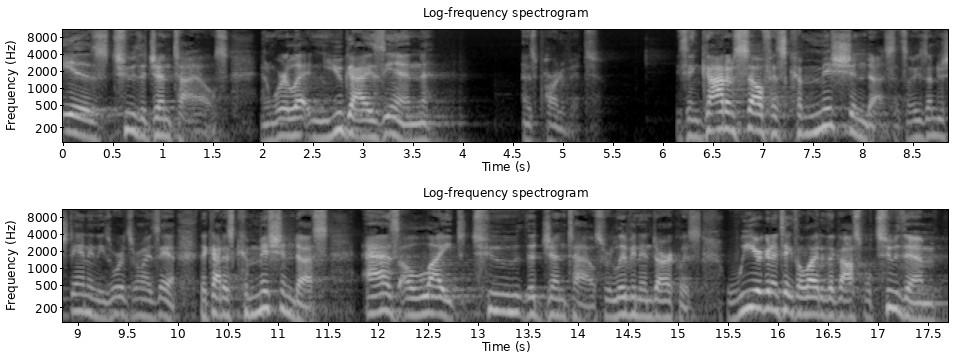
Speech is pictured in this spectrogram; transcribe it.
is to the Gentiles, and we're letting you guys in as part of it. He's saying God Himself has commissioned us. And so he's understanding these words from Isaiah that God has commissioned us as a light to the Gentiles who are living in darkness. We are going to take the light of the gospel to them.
